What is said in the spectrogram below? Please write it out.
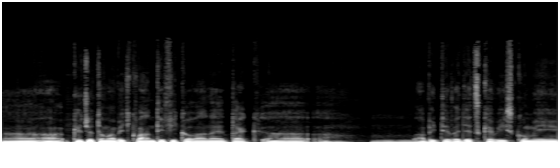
a keďže to má byť kvantifikované, tak e, aby tie vedecké výskumy,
